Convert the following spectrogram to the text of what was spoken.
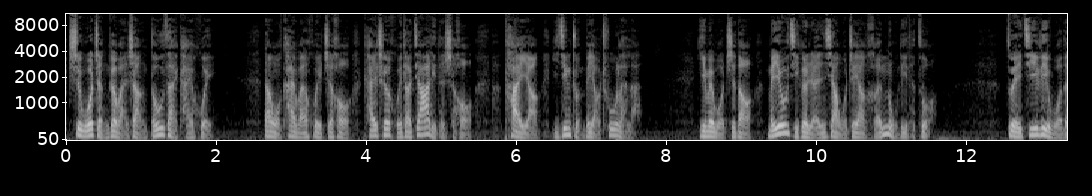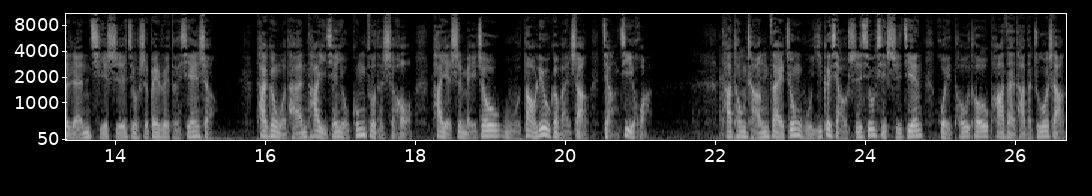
是我整个晚上都在开会。当我开完会之后，开车回到家里的时候，太阳已经准备要出来了，因为我知道没有几个人像我这样很努力的做。最激励我的人其实就是贝瑞德先生，他跟我谈他以前有工作的时候，他也是每周五到六个晚上讲计划。他通常在中午一个小时休息时间，会偷偷趴在他的桌上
